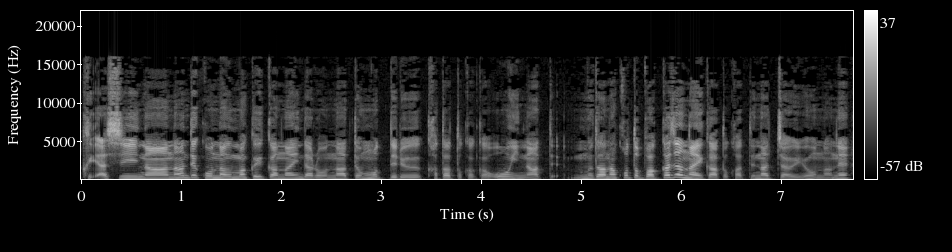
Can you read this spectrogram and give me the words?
う、悔しいな、なんでこんなうまくいかないんだろうなって思ってる方とかが多いなって、無駄なことばっかじゃないかとかってなっちゃうようなね、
